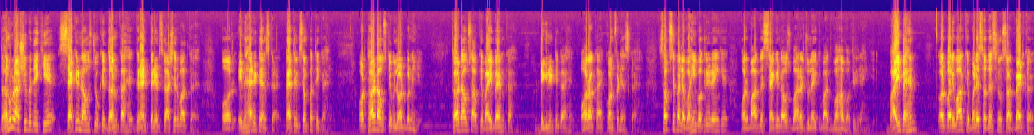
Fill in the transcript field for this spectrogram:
धनु राशि में देखिए सेकंड हाउस जो कि धन का है ग्रैंड पेरेंट्स का आशीर्वाद का है और इनहेरिटेंस का है, पैतृक संपत्ति का है। और थर्ड हाउस के भी लॉर्ड बनेंगे। थर्ड हाउस आपके भाई बहन का है डिग्निटी का है और का है कॉन्फिडेंस का है। सबसे पहले वहीं बकरी रहेंगे और बाद में सेकंड हाउस बारह जुलाई के बाद वहाँ बकरी रहेंगे। भाई बहन और परिवार के बड़े सदस्यों के साथ बैठकर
